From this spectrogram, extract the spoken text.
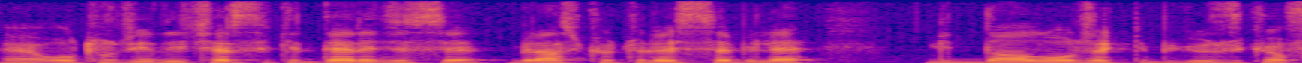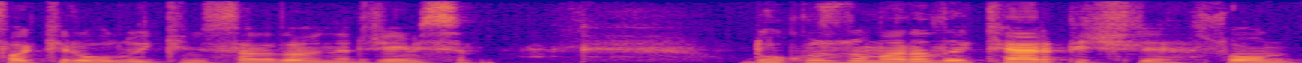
e, 37 içerisindeki derecesi biraz kötüleşse bile iddialı olacak gibi gözüküyor. Fakiroğlu ikinci sırada önereceğim isim. 9 numaralı Kerpiçli son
